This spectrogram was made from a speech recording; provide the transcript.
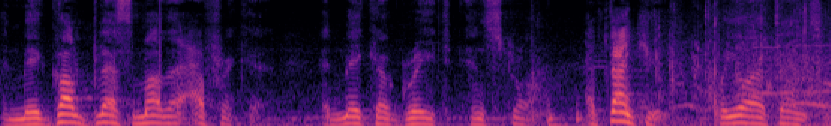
And may God bless Mother Africa and make her great and strong. I thank you for your attention.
